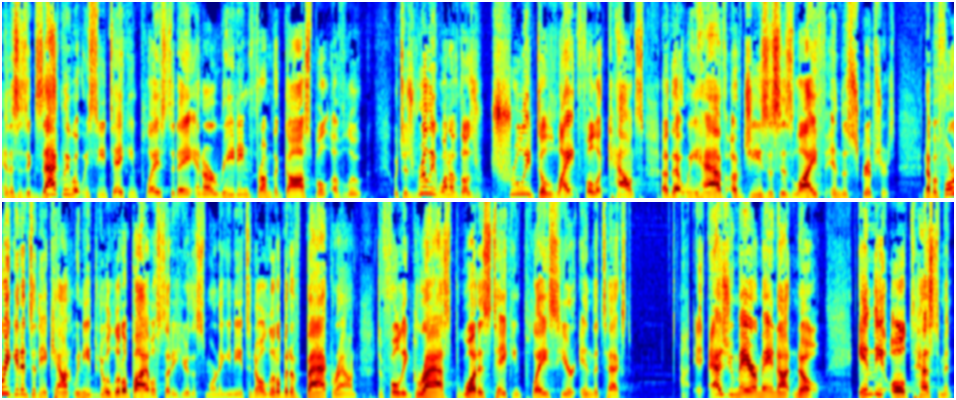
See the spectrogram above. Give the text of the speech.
And this is exactly what we see taking place today in our reading from the Gospel of Luke which is really one of those truly delightful accounts uh, that we have of Jesus' life in the scriptures. Now, before we get into the account, we need to do a little Bible study here this morning. You need to know a little bit of background to fully grasp what is taking place here in the text. As you may or may not know, in the Old Testament,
